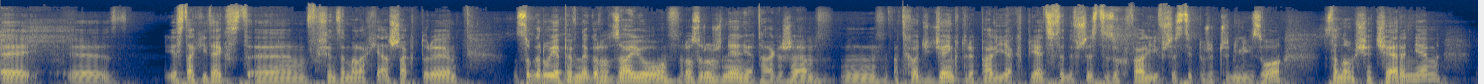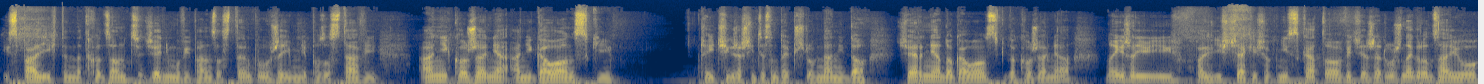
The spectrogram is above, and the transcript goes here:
E, e, Jest taki tekst w księdze Malachiasza, który sugeruje pewnego rodzaju rozróżnienie, tak, że mm, nadchodzi dzień, który pali jak piec, wtedy wszyscy zuchwali i wszyscy, którzy czynili zło, staną się cierniem i spali ich ten nadchodzący dzień, mówi Pan zastępów, że im nie pozostawi ani korzenia, ani gałązki. Czyli ci grzesznicy są tutaj przyrównani do ciernia, do gałązki, do korzenia. No i jeżeli paliliście jakieś ogniska, to wiecie, że różnego rodzaju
